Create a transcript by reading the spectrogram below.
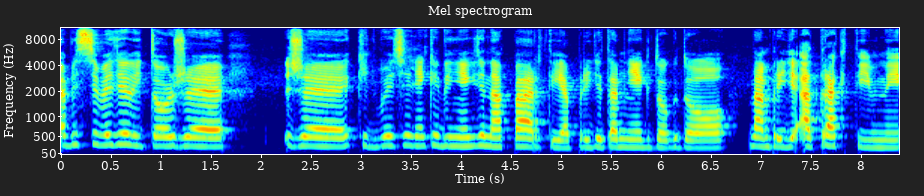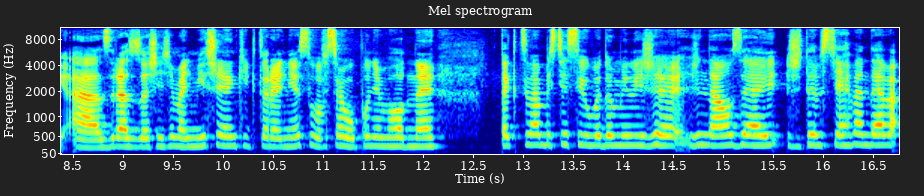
aby ste vedeli to, že, že keď budete niekedy niekde na party a príde tam niekto, kto vám príde atraktívny a zrazu začnete mať myšlienky, ktoré nie sú vo vzťahu úplne vhodné, tak chcem, aby ste si uvedomili, že, že naozaj, že ten vzťah vám dáva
